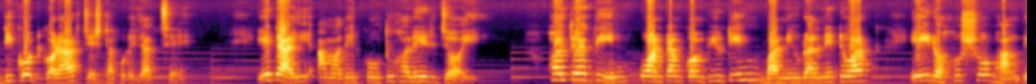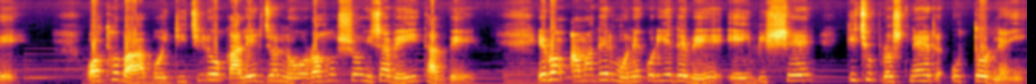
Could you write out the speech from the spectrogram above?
ডিকোড করার চেষ্টা করে যাচ্ছে। এটাই আমাদের কৌতূহলের জয়। হয়তো একদিন কোয়ান্টাম কম্পিউটিং বা নিউরাল নেটওয়ার্ক এই রহস্য ভাঙবে, অথবা বইটি চিরকালের জন্য রহস্য হিসাবেই থাকবে, এবং আমাদের মনে করিয়ে দেবে এই বিশ্বে কিছু প্রশ্নের উত্তর নেই।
